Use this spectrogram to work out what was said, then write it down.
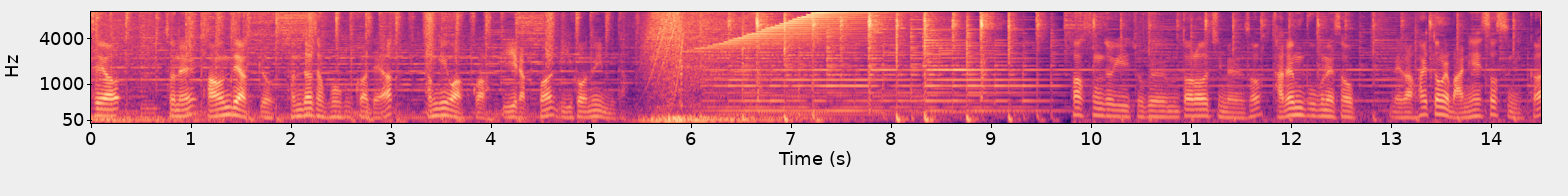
안녕하세요. 저는 광운대학교 전자정보국과대학 전기공학과 21학번 이건우입니다. 수학 성적이 조금 떨어지면서 다른 부분에서 내가 활동을 많이 했었으니까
